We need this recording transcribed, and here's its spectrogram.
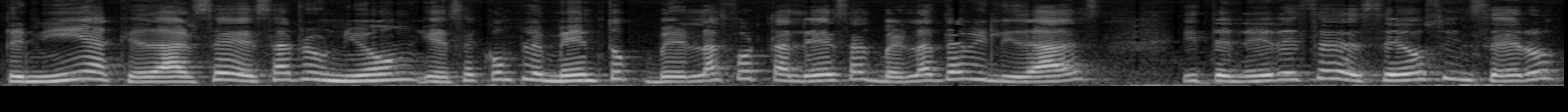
Tenía que darse esa reunión y ese complemento, ver las fortalezas, ver las debilidades y tener ese deseo sincero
